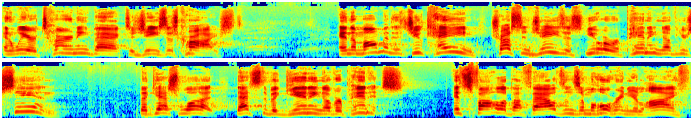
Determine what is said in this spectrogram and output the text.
and we are turning back to Jesus Christ. And the moment that you came trusting Jesus, you are repenting of your sin. But guess what? That's the beginning of repentance. It's followed by thousands of more in your life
